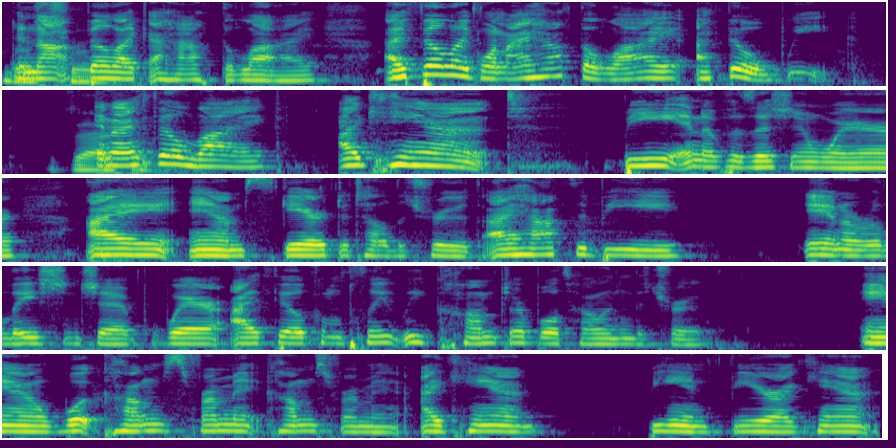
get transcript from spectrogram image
That's and not true. feel like I have to lie. I feel like when I have to lie, I feel weak. Exactly. And I feel like I can't be in a position where I am scared to tell the truth. I have to be in a relationship where I feel completely comfortable telling the truth. And what comes from it comes from it. I can't be in fear. I can't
